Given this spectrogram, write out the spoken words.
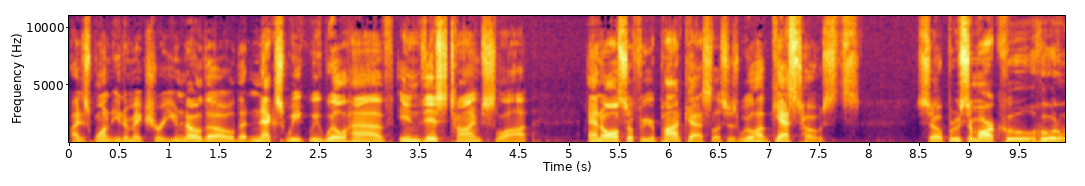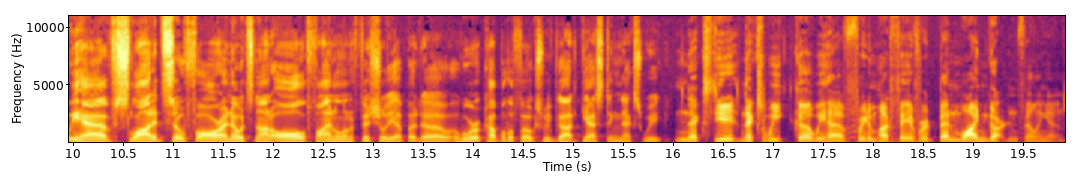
I just want you to make sure you know, though, that next week we will have in this time slot, and also for your podcast listeners, we'll have guest hosts. So, producer Mark, who who do we have slotted so far? I know it's not all final and official yet, but uh, who are a couple of the folks we've got guesting next week? Next year, next week uh, we have Freedom Hut favorite Ben Weingarten filling in.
